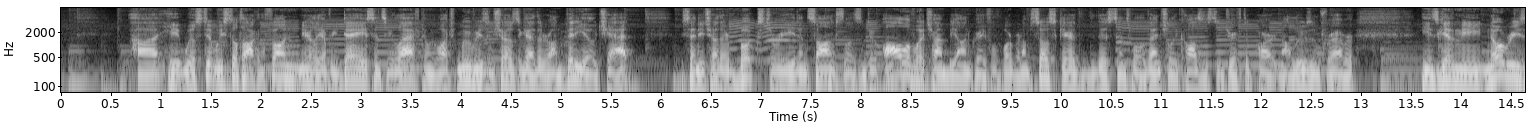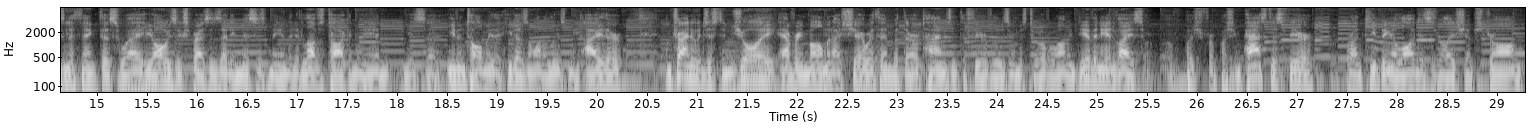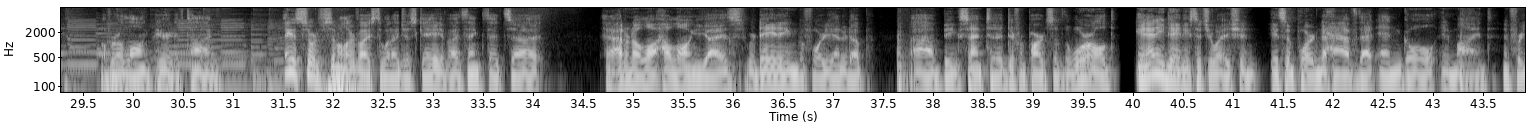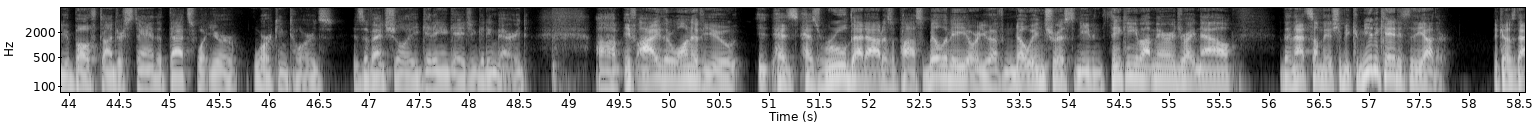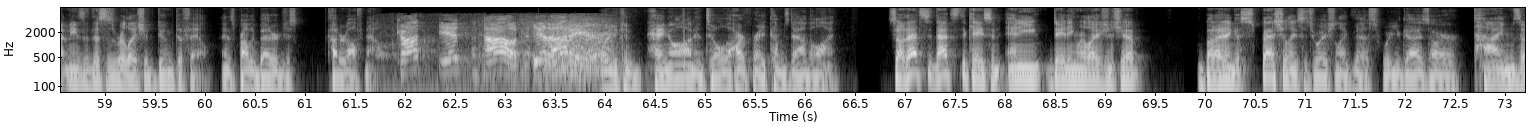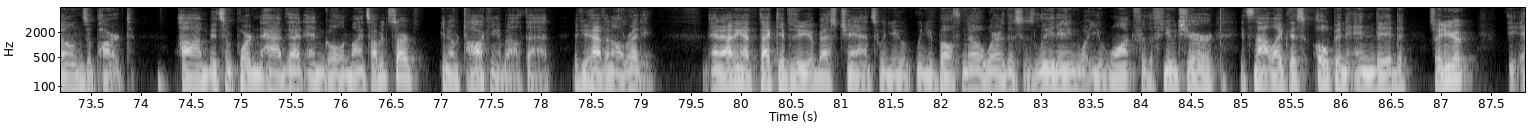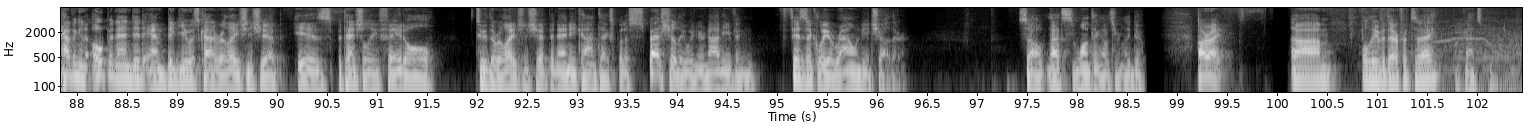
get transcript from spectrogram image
Uh, he, we'll still, we still talk on the phone nearly every day since he left, and we watch movies and shows together on video chat. We send each other books to read and songs to listen to, all of which I'm beyond grateful for, but I'm so scared that the distance will eventually cause us to drift apart and I'll lose him forever. He's given me no reason to think this way. He always expresses that he misses me and that he loves talking to me, and he's uh, even told me that he doesn't want to lose me either. I'm trying to just enjoy every moment I share with him, but there are times that the fear of losing him is too overwhelming. Do you have any advice push, for pushing past this fear or on keeping a long distance relationship strong over a long period of time? I it's sort of similar advice to what I just gave. I think that uh, I don't know how long you guys were dating before you ended up uh, being sent to different parts of the world. In any dating situation, it's important to have that end goal in mind, and for you both to understand that that's what you're working towards is eventually getting engaged and getting married. Um, if either one of you has has ruled that out as a possibility, or you have no interest in even thinking about marriage right now, then that's something that should be communicated to the other, because that means that this is a relationship doomed to fail, and it's probably better to just cut it off now. Cut it out. Get out of here. Or you can hang on until the heartbreak comes down the line. So that's that's the case in any dating relationship, but I think especially in a situation like this where you guys are time zones apart, um, it's important to have that end goal in mind. So I would start, you know, talking about that if you haven't already. And I think that, that gives you your best chance when you when you both know where this is leading, what you want for the future. It's not like this open-ended. So you're having an open-ended, ambiguous kind of relationship is potentially fatal to the relationship in any context, but especially when you're not even physically around each other. So that's one thing I would certainly do. All right. Um, we'll leave it there for today. Godspeed.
